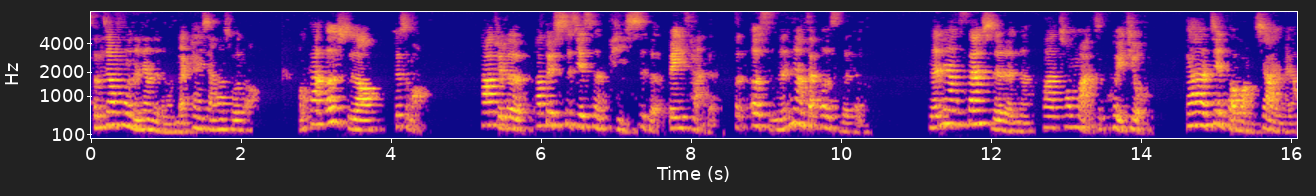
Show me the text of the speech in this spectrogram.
什么叫负能量的人？我们来看一下他说的哦。我们看二十哦，这什么？他觉得他对世界是很鄙视的、悲惨的。这二十能量在二十的人。能量三十的人呢，他充满是愧疚，看他的箭头往下有没有？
